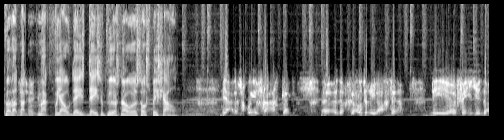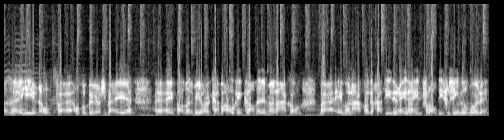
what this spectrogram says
Maar wat maakt, maakt voor jou deze, deze beurs nou eh, zo speciaal? Ja, dat is een goede vraag. Kijk, eh, de grotere jachten, die eh, vind je dan eh, hier op, eh, op een beurs bij in Palma de Mallorca, maar ook in Cannes en in Monaco. Maar in Monaco, daar gaat iedereen heen, vooral die gezien wil worden.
